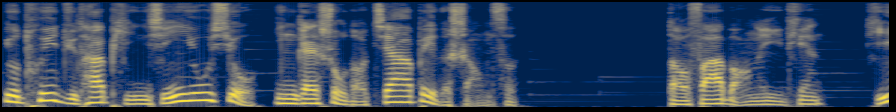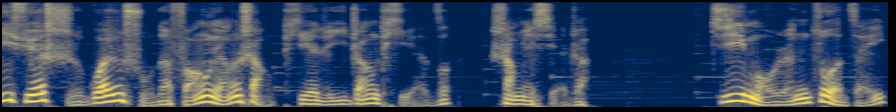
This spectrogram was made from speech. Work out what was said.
又推举他品行优秀，应该受到加倍的赏赐。到发榜那一天，提学史官署的房梁上贴着一张帖子，上面写着：“姬某人做贼，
